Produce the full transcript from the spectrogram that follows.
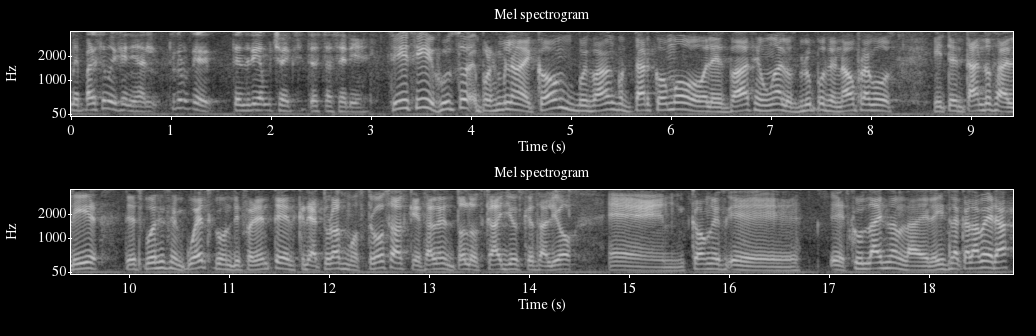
me parece muy genial. Yo creo que tendría mucho éxito esta serie. Sí, sí, justo, por ejemplo, en la de Com, pues van a contar cómo les va según a los grupos de náufragos intentando salir después de ese encuentro con diferentes criaturas monstruosas que salen en todos los callos que salió en Kong eh, School Island, la de la Isla Calavera.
